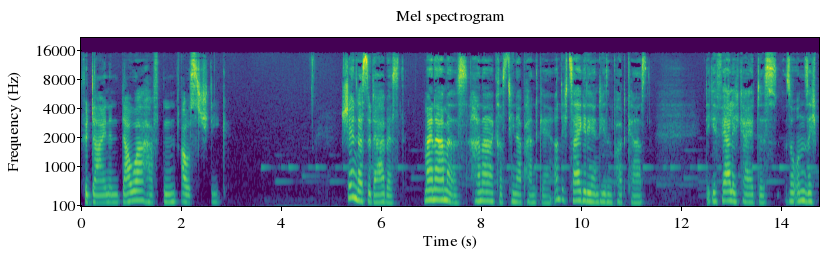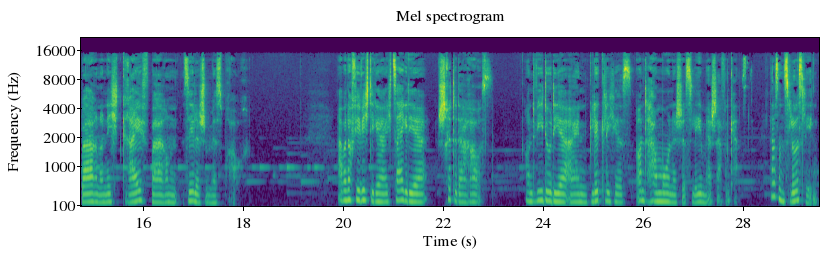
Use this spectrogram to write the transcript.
für deinen dauerhaften Ausstieg. Schön, dass du da bist. Mein Name ist Hanna Christina Pantke und ich zeige dir in diesem Podcast die Gefährlichkeit des so unsichtbaren und nicht greifbaren seelischen Missbrauch. Aber noch viel wichtiger, ich zeige dir Schritte daraus und wie du dir ein glückliches und harmonisches Leben erschaffen kannst. Lass uns loslegen.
